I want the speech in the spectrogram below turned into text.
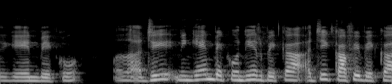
ಏನು ಬೇಕು? ಅಜ್ಜಿ ನಿಂಗೆ ಏನು ಬೇಕು? ನೀರು ಬೇಕಾ? ಅಜ್ಜಿ ಕಾಫಿ ಬೇಕಾ?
